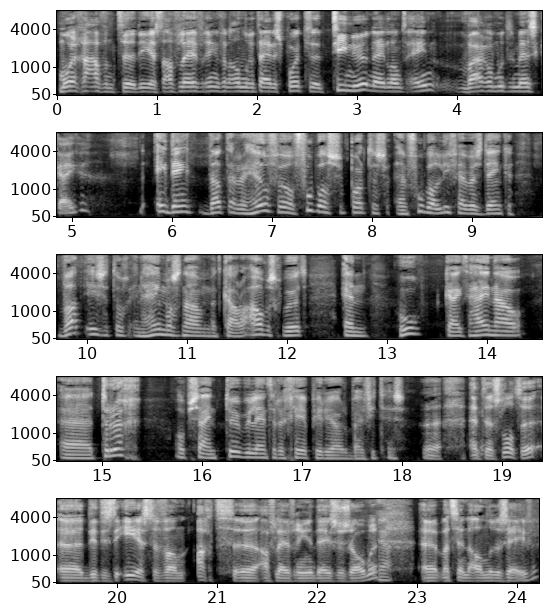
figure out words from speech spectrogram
Morgenavond de eerste aflevering van Andere Tijden Sport. 10 uur, Nederland 1. Waarom moeten de mensen kijken? Ik denk dat er heel veel voetbalsupporters en voetballiefhebbers denken... wat is er toch in hemelsnaam met Karel Albers gebeurd? En hoe kijkt hij nou terug op zijn turbulente regeerperiode bij Vitesse. En tenslotte, uh, dit is de eerste van acht uh, afleveringen deze zomer. Ja. wat zijn de andere zeven?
